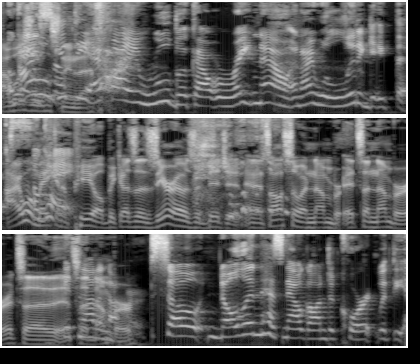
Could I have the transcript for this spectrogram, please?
I wasn't listening to that. the FIA rulebook out right now, and I will litigate this. I will okay. make an appeal because a zero is a digit, and it's also a number. It's a number. It's a it's, it's a, number. a, number. So Nolan has now gone to court with the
